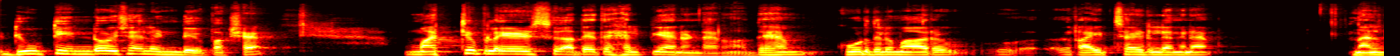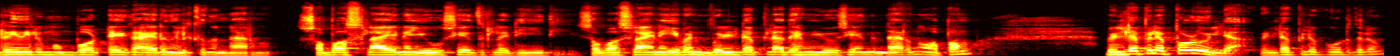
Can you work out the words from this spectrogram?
ഡ്യൂട്ടി ഉണ്ടോ വെച്ചാൽ ഉണ്ട്. പക്ഷേ മറ്റ് പ്ലെയേഴ്സ് അദ്ദേഹത്തെ ഹെൽപ്പ് ചെയ്യാനുണ്ടായിരുന്നു. അദ്ദേഹം കൂടുതലും ആ ഒരു റൈറ്റ് സൈഡിൽ അങ്ങനെ നല്ല രീതിയിൽ മുമ്പോട്ടേക്ക് ആയിരുന്നു നിൽക്കുന്നുണ്ടായിരുന്നു. സൊബോസ്ലായിനെ യൂസ് ചെയ്തിട്ടുള്ള രീതി സൊബോസ്ലായിനെ ഈവൻ ബിൽഡപ്പിൽ അദ്ദേഹം യൂസ് ചെയ്യുന്നുണ്ടായിരുന്നു. അപ്പം ബിൽഡപ്പിൽ എപ്പോഴും ഇല്ല. ബിൽഡപ്പിൽ കൂടുതലും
